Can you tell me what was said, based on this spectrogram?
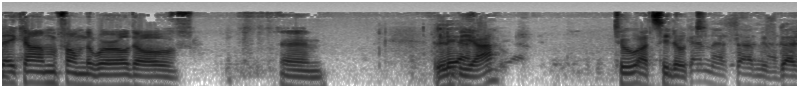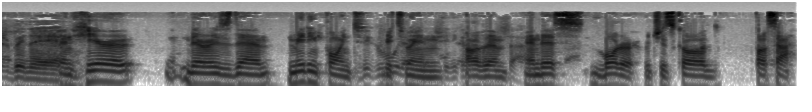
they come from the world of um, Bia to Atzilut. And here there is the meeting point between all of them and this border, which is called Parsa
